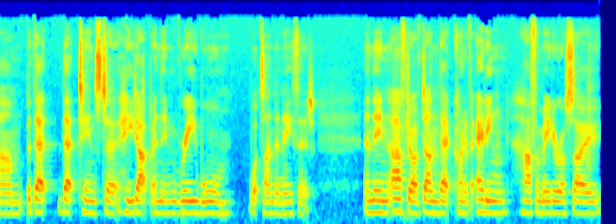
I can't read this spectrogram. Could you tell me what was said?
Um, but that, that tends to heat up and then re warm what's underneath it. And then after I've done that, kind of adding half a metre or so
